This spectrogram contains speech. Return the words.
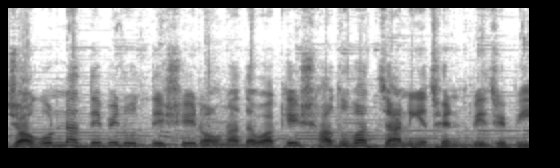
জগন্নাথ দেবের উদ্দেশ্যে রওনা দেওয়াকে সাধুবাদ জানিয়েছেন বিজেপি।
